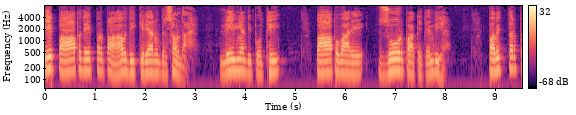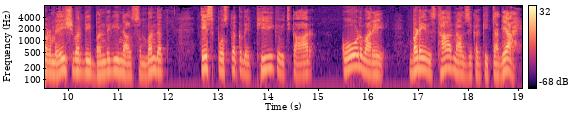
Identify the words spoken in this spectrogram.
ਇਹ ਪਾਪ ਦੇ ਪ੍ਰਭਾਵ ਦੀ ਕਿਰਿਆ ਨੂੰ ਦਰਸਾਉਂਦਾ ਹੈ। ਲੇਵੀਆਂ ਦੀ ਪੋਥੀ ਪਾਪ ਬਾਰੇ ਜ਼ੋਰ ਪਾ ਕੇ ਕਹਿੰਦੀ ਹੈ, ਪਵਿੱਤਰ ਪਰਮੇਸ਼ਵਰ ਦੀ ਬੰਦਗੀ ਨਾਲ ਸੰਬੰਧਿਤ ਇਸ ਪੁਸਤਕ ਦੇ ਠੀਕ ਵਿਚਕਾਰ ਕੋੜ ਬਾਰੇ ਬੜੇ ਵਿਸਥਾਰ ਨਾਲ ਜ਼ਿਕਰ ਕੀਤਾ ਗਿਆ ਹੈ।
